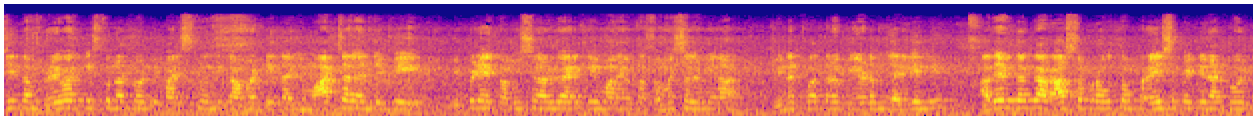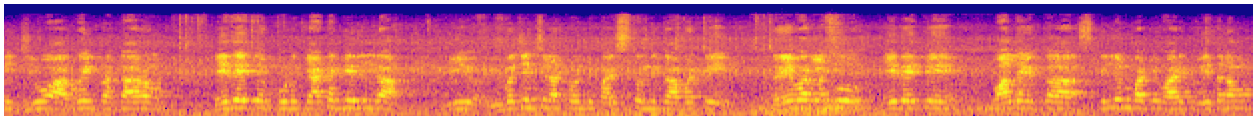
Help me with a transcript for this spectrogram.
జీతం డ్రైవర్కి ఇస్తున్నటువంటి పరిస్థితి ఉంది కాబట్టి దాన్ని మార్చాలని చెప్పి ఇప్పుడే కమిషనర్ గారికి మన యొక్క సమస్యల మీద వినతిపత్రం ఇవ్వడం జరిగింది. అదేవిధంగా రాష్ట్ర ప్రభుత్వం ప్రవేశపెట్టినటువంటి జియో అరవై ప్రకారం ఏదైతే మూడు కేటగిరీలుగా విభజించినటువంటి పరిస్థితి ఉంది కాబట్టి డ్రైవర్లకు ఏదైతే వాళ్ళ యొక్క స్కిల్ని బట్టి వారికి వేతనం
